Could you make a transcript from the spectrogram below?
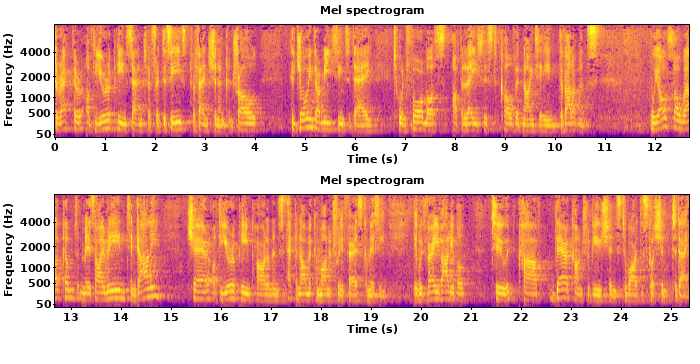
Director of the European Centre for Disease Prevention and Control, who joined our meeting today to inform us of the latest COVID-19 developments. We also welcomed Ms Irene Tinagli, Chair of the European Parliament's Economic and Monetary Affairs Committee. It was very valuable to have their contributions to our discussion today.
